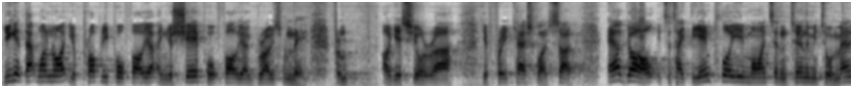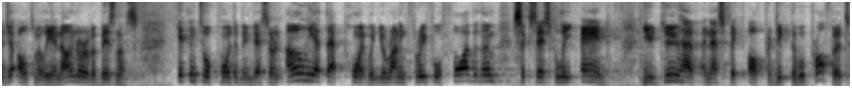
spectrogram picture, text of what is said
You get that one right, your property portfolio and your share portfolio grows from there, from I guess your uh, your free cash flow. So our goal is to take the employee mindset and turn them into a manager, ultimately an owner of a business get them to a point of investor, and only at that point, when you're running three, four, five of them successfully, and you do have an aspect of predictable profits,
